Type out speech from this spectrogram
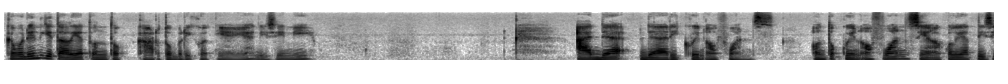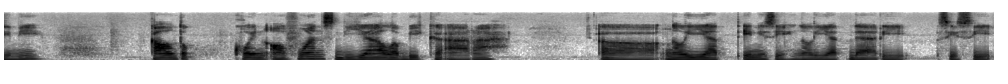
Kemudian kita lihat untuk kartu berikutnya ya di sini ada dari Queen of Wands. Untuk Queen of Wands yang aku lihat di sini kalau untuk Queen of Wands dia lebih ke arah uh, ngeliat ini sih, ngeliat dari sisi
